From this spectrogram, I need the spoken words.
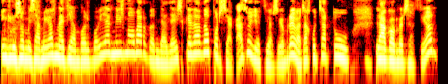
incluso mis amigas me decían, pues voy al mismo bar donde hayáis quedado por si acaso. Yo decía, sí, hombre, vas a escuchar tú la conversación.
